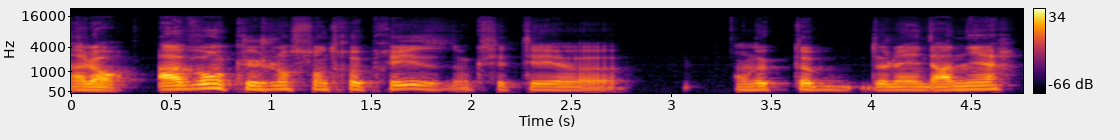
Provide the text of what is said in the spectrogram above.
Euh, alors, avant que je lance l'entreprise, donc c'était euh, en octobre de l'année dernière,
